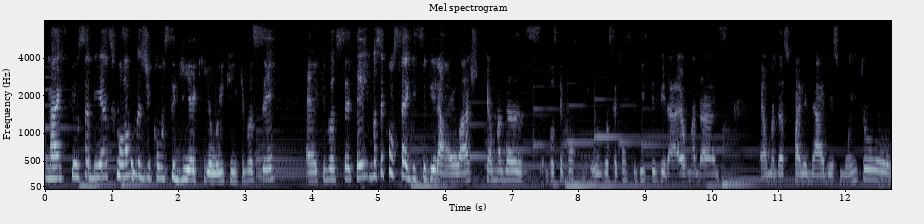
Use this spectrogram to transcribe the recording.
mas que eu sabia as formas de conseguir aquilo, enfim, que você é, que você tem, você consegue se virar. Eu acho que é uma das você conseguir, você conseguir se virar é uma das é uma das qualidades muito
